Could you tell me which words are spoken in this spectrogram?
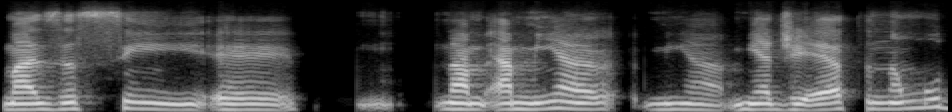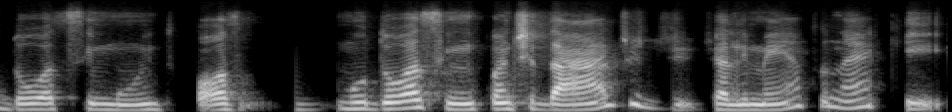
mas assim, é, na, a minha, minha, minha dieta não mudou assim muito, mudou assim em quantidade de, de alimento, né, que,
